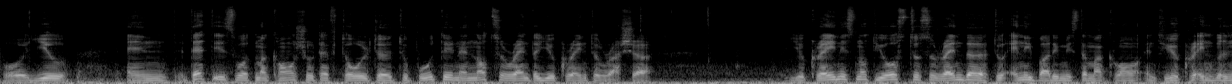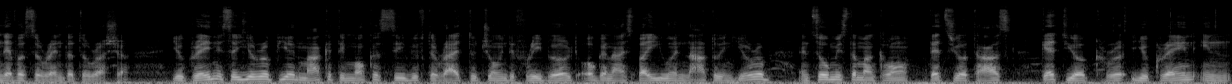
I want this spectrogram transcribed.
for you. And that is what Macron should have told uh, to Putin and not surrender Ukraine to Russia. Ukraine is not yours to surrender to anybody, Mr. Macron, and Ukraine will never surrender to Russia. Ukraine is a European market democracy with the right to join the free world organized by EU and NATO in Europe. And so, Mr. Macron, that's your task. Get your Ukraine in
